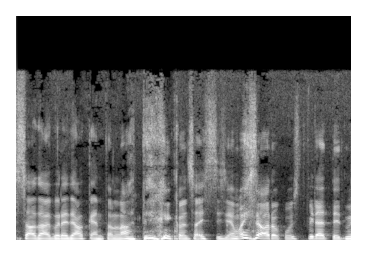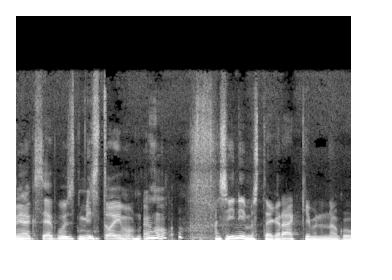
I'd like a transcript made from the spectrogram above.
sada kuradi akent on lahti kõik on sassis ja ma ei saa aru, kust pileteid müüakse ja kust, mis toimub nagu. see inimestega rääkimine nagu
